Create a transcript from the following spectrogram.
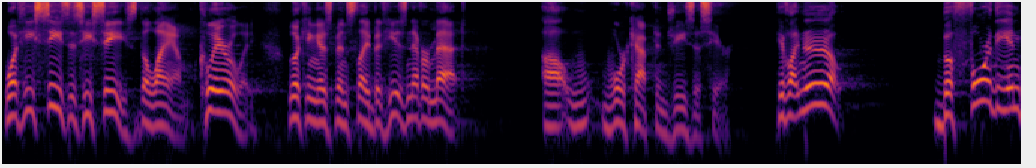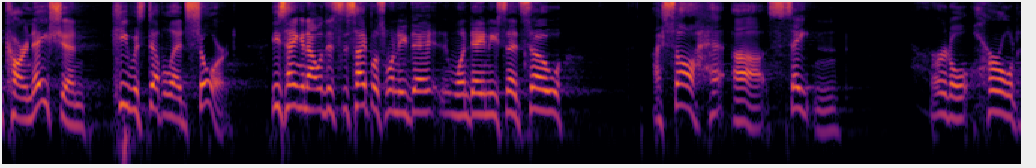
What he sees is he sees the lamb clearly looking has been slain, but he has never met uh, War Captain Jesus here. He's like, no, no, no. Before the incarnation, he was double edged sword. He's hanging out with his disciples one day, one day and he said, So I saw he, uh, Satan hurtle, hurled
